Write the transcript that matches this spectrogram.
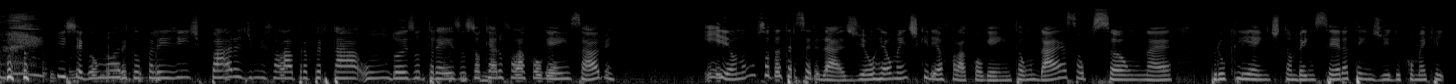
e chegou uma hora que eu falei, gente, para de me falar para apertar um, dois ou três, eu só quero falar com alguém, sabe? E eu não sou da terceira idade, eu realmente queria falar com alguém. Então, dar essa opção, né, para o cliente também ser atendido como, é que,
